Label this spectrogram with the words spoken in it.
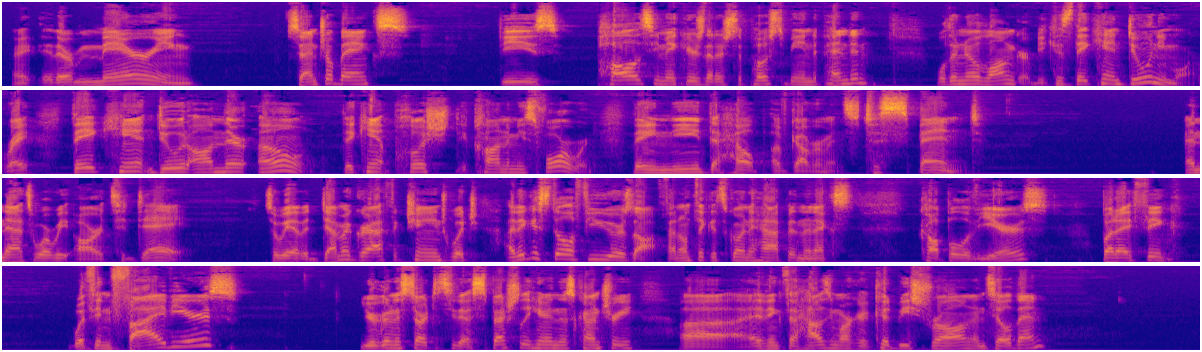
Right? They're marrying central banks, these policymakers that are supposed to be independent, well, they're no longer because they can't do anymore, right? They can't do it on their own. They can't push the economies forward. They need the help of governments to spend. And that's where we are today. So we have a demographic change, which I think is still a few years off. I don't think it's going to happen in the next couple of years, but I think within five years, You're going to start to see that, especially here in this country. Uh, I think the housing market could be strong until then,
